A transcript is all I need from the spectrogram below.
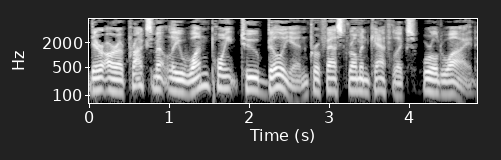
There are approximately 1.2 billion professed Roman Catholics worldwide.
